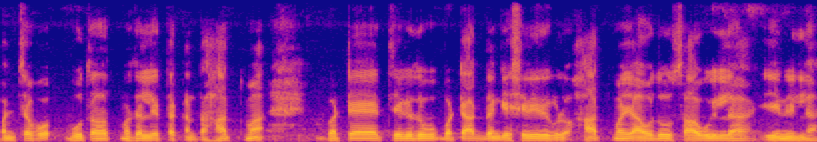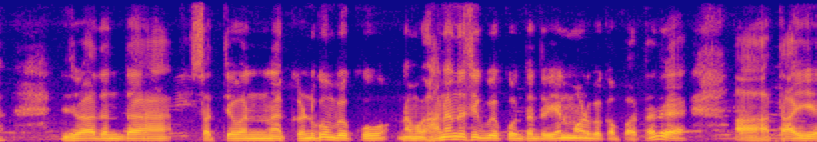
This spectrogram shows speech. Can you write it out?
ಪಂಚಭೂತಾತ್ಮದಲ್ಲಿರ್ತಕ್ಕಂಥ ಆತ್ಮ ಬಟ್ಟೆ ತೆಗೆದು ಬಟ್ಟೆ ಹಾಕ್ದಂಗೆ ಶರೀರಗಳು, ಆತ್ಮ ಯಾವುದೂ ಸಾವು ಇಲ್ಲ, ಏನಿಲ್ಲ. ನಿಜವಾದಂತಹ ಸತ್ಯವನ್ನು ಕಂಡ್ಕೊಬೇಕು, ನಮಗೆ ಆನಂದ ಸಿಗಬೇಕು ಅಂತಂದರೆ ಏನು ಮಾಡಬೇಕಪ್ಪ ಅಂತಂದರೆ ಆ ತಾಯಿಯ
